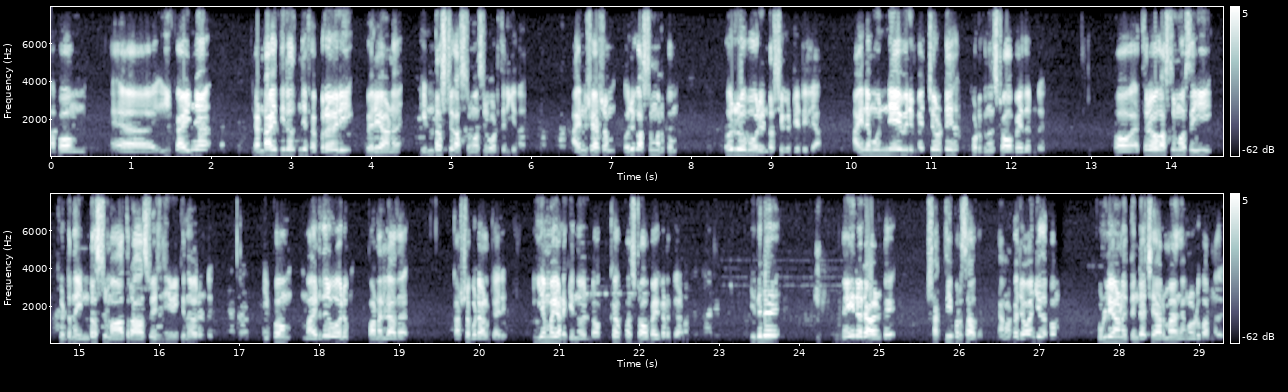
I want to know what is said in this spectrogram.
അപ്പം ഈ കഴിഞ്ഞ രണ്ടായിരത്തി ഇരുപത്തഞ്ച് ഫെബ്രുവരി വരെയാണ് ഇൻട്രസ്റ്റ് കസ്റ്റമേഴ്സിന് കൊടുത്തിരിക്കുന്നത്. അതിനുശേഷം ഒരു കസ്റ്റമർക്കും ഒരു രൂപ പോലും ഇൻട്രസ്റ്റ് കിട്ടിയിട്ടില്ല. അതിന് മുന്നേ ഇവർ മെച്യൂരിറ്റി കൊടുക്കുന്നത് സ്റ്റോപ്പ് ചെയ്തിട്ടുണ്ട്. അപ്പോൾ എത്രയോ കസ്റ്റമേഴ്സ് ഈ കിട്ടുന്ന ഇൻട്രസ്റ്റ് മാത്രം ആശ്രയിച്ച് ജീവിക്കുന്നവരുണ്ട്. ഇപ്പം മരുന്നിന് പോലും പണമില്ലാതെ കഷ്ടപ്പെട്ട ആൾക്കാർ ഇ എം ഐ അടയ്ക്കുന്നവരുണ്ട് ഒക്കെ ഇപ്പോൾ സ്റ്റോപ്പായി കിടക്കുകയാണ്. ഇതിൽ മെയിൻ ഒരാളുണ്ട് ശക്തി പ്രസാദ് ഞങ്ങൾക്ക് ജോയിൻ ചെയ്തപ്പം പുള്ളിയാണ് ഇതിന്റെ ചെയർമാൻ ഞങ്ങളോട് പറഞ്ഞത്.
